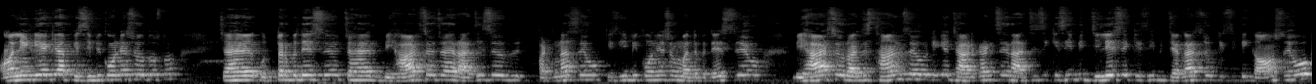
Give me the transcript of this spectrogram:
ऑल इंडिया के आप किसी भी कोने से हो दोस्तों चाहे उत्तर प्रदेश से हो चाहे बिहार से हो चाहे रांची से हो पटना से हो किसी भी कोने से हो मध्य प्रदेश से हो बिहार से हो राजस्थान से हो ठीक है झारखंड से रांची से किसी भी ज़िले से किसी भी जगह से हो किसी भी गाँव से हो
